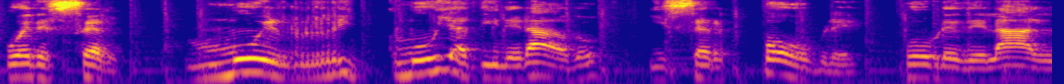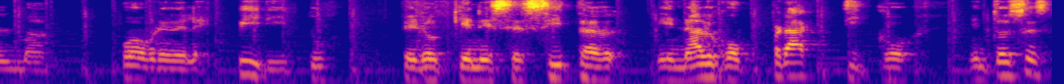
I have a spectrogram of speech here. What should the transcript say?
Puede ser muy rico, muy adinerado y ser pobre, pobre del alma, pobre del espíritu, pero que necesita en algo práctico. Entonces,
